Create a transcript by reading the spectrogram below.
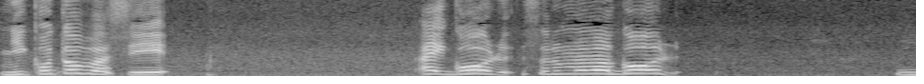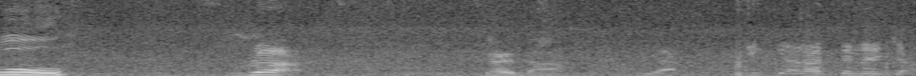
二個飛ばし。はいゴール。そのままゴール。おお。ほら疲れた？いや息上がってないじゃん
